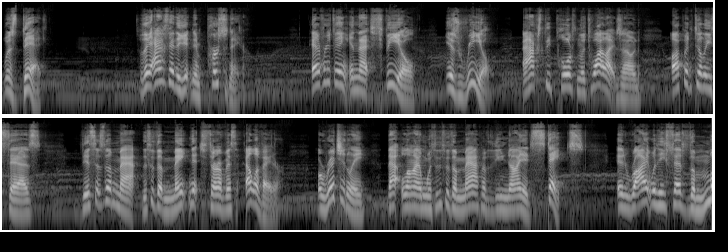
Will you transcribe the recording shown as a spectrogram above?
was dead. So they actually had to get an impersonator. Everything in that spiel is real, actually pulled from the Twilight Zone up until he says, This is a map, this is a maintenance service elevator. Originally, that line was this is a map of the United States. And right when he says the m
